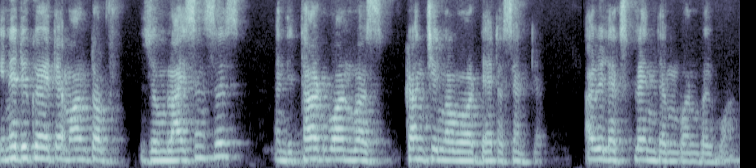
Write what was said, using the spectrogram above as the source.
inadequate amount of Zoom licenses. And the third one was crunching our data center. I will explain them one by one.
